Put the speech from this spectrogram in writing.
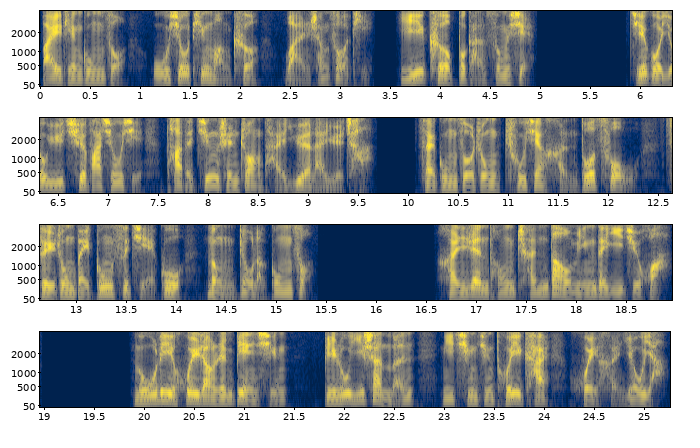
白天工作，午休听网课，晚上做题，一刻不敢松懈。结果由于缺乏休息，他的精神状态越来越差，在工作中出现很多错误，最终被公司解雇，弄丢了工作。很认同陈道明的一句话：“努力会让人变形。比如一扇门，你轻轻推开会很优雅；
